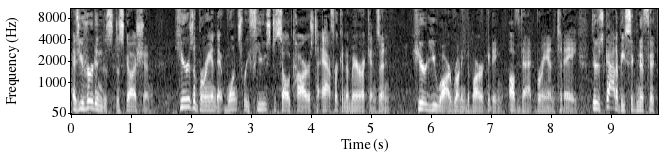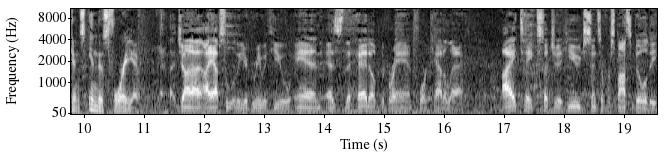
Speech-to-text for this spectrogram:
as you heard in this discussion, here's a brand that once refused to sell cars to African Americans, and here you are running the marketing of that brand today. There's got to be significance in this for you. John, I absolutely agree with you. And as the head of the brand for Cadillac, I take such a huge sense of responsibility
